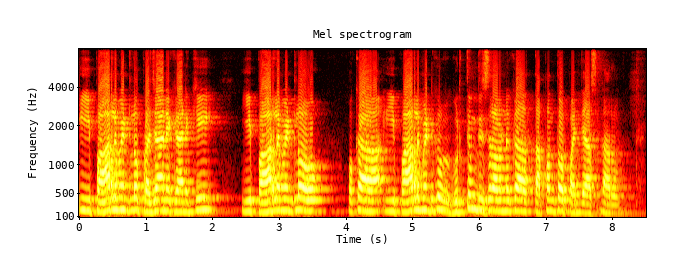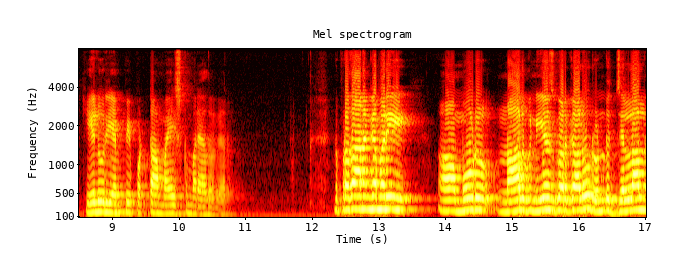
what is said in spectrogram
ఈ పార్లమెంట్లో ప్రజానికానికి ఈ పార్లమెంట్లో ఒక ఈ పార్లమెంట్కి ఒక గుర్తింపు తీసుకురావాలని తపంతో పనిచేస్తున్నారు ఏలూరు ఎంపీ పుట్టా మహేష్ కుమార్ యాదవ్ గారు. ప్రధానంగా మరి మూడు నాలుగు నియోజకవర్గాలు రెండు జిల్లాలను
